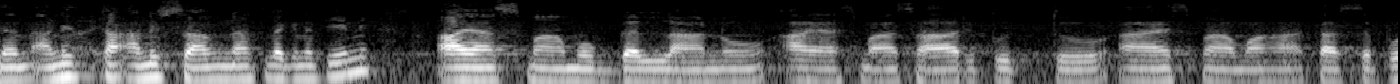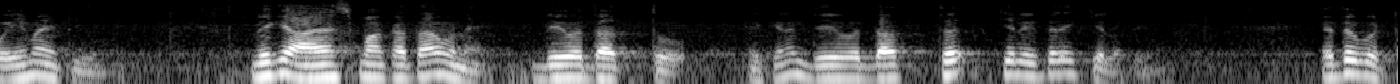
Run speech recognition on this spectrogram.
දැන් අනිත් අනිත් ස්වාමීන් වහන්සේලා ගැන තියෙන්නේ ආයස්මා මොග්ගල්ලානෝ ආයස්මා සාරිපුත්තෝ ආයස්මා මහා කස්සපෝ එහෙමයි තියෙන්නේ. මේකේ ආයස්මා කතාව නැහැ. දේවදත්තෝ. ඒ කියන්නේ දේවදත්ත කියලා විතරයි කියලා තියෙන්නේ. එතකොට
